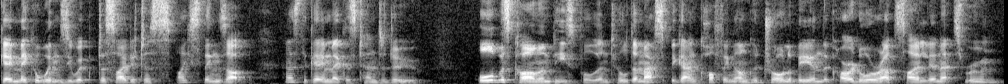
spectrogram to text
Game Maker Whimsywick decided to spice things up, as the game makers tend to do. All was calm and peaceful until Damask began coughing uncontrollably in the corridor outside Linnet's room.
